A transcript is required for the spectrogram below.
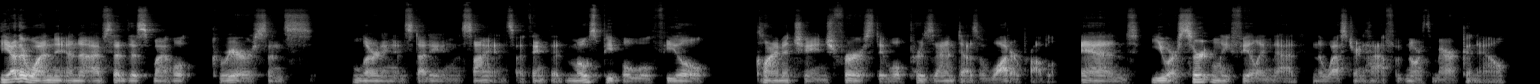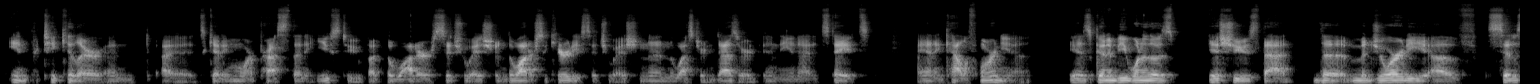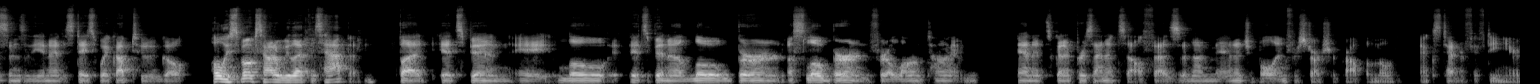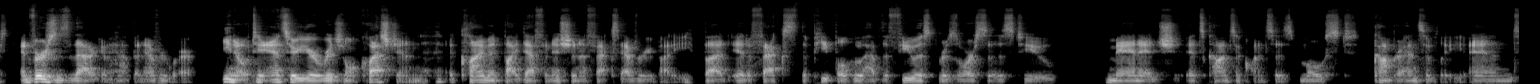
The other one, and I've said this my whole career since learning and studying the science, I think that most people will feel climate change first, it will present as a water problem. And you are certainly feeling that in the western half of North America now, in particular. And uh, it's getting more press than it used to. But the water situation, the water security situation in the western desert in the United States and in California is going to be one of those issues that the majority of citizens of the United States wake up to and go, Holy smokes, how do we let this happen? But it's been a low, it's been a low burn, a slow burn for a long time. And it's going to present itself as an unmanageable infrastructure problem over the next 10 or 15 years. And versions of that are going to happen everywhere. You know, to answer your original question, climate by definition affects everybody, but it affects the people who have the fewest resources to manage its consequences most comprehensively. And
